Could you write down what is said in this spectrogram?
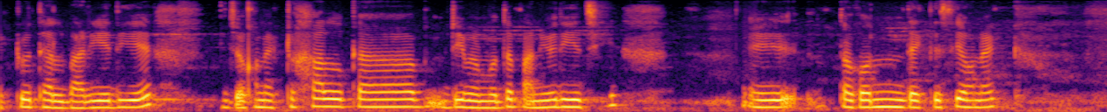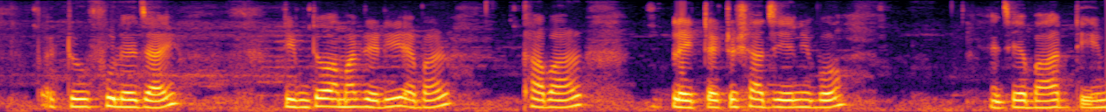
একটু তেল বাড়িয়ে দিয়ে যখন একটু হালকা ডিমের মধ্যে পানিও দিয়েছি এই তখন দেখতেছি অনেক একটু ফুলে যায়। ডিমটাও আমার রেডি এবার খাবার প্লেটটা একটু সাজিয়ে নিব। এই যে ভাত, ডিম,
